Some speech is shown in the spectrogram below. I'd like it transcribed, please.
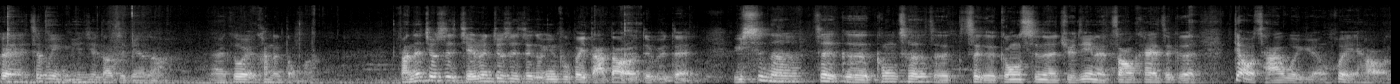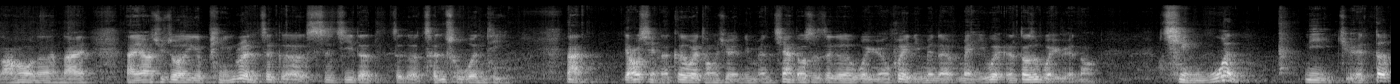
OK，这部影片就到这边了。来，各位看得懂吗？反正就是结论，就是这个孕妇被打到了，对不对？于是呢，这个公车的这个公司呢，决定了召开这个调查委员会，哈，然后呢，来来要去做一个评论这个司机的这个惩处问题。那邀请了各位同学，你们现在都是这个委员会里面的每一位，呃，都是委员哦。请问你觉得？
